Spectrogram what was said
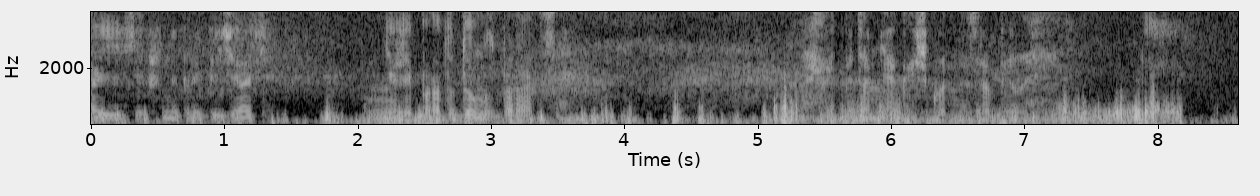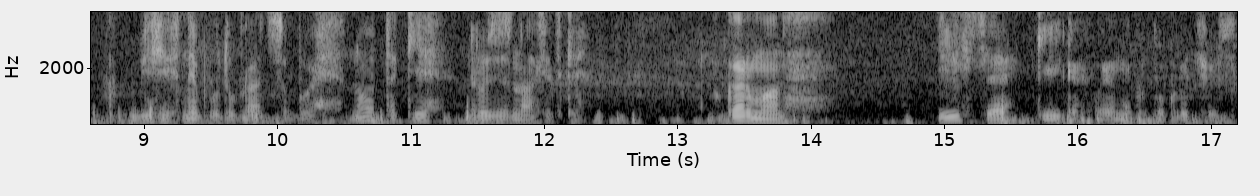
Почекаю їх, якщо не прибіжать. Мені вже пора додому збиратися. Хоч би там ніякої шкоди не зробили. Більше їх не буду брати з собою. Ну такі, друзі, знахідки. В карман. І ще кілька хвилинок покручусь.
